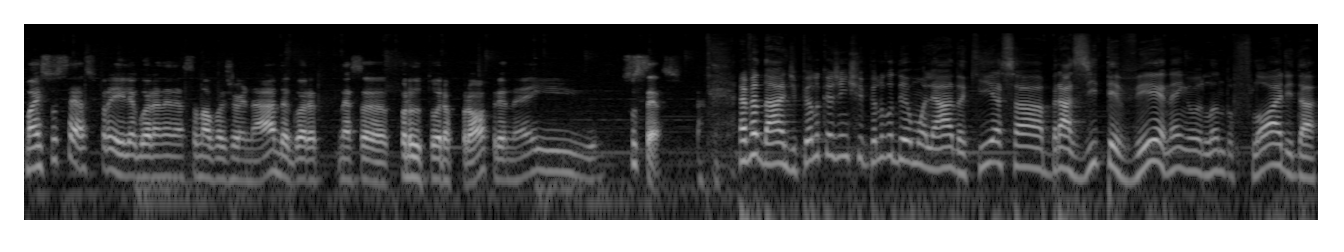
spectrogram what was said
Mas sucesso para ele agora né, nessa nova jornada, agora nessa produtora própria, né? E sucesso. É verdade, pelo que a gente, pelo que eu dei uma olhada aqui, essa Brasil TV, né, em Orlando, Flórida,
